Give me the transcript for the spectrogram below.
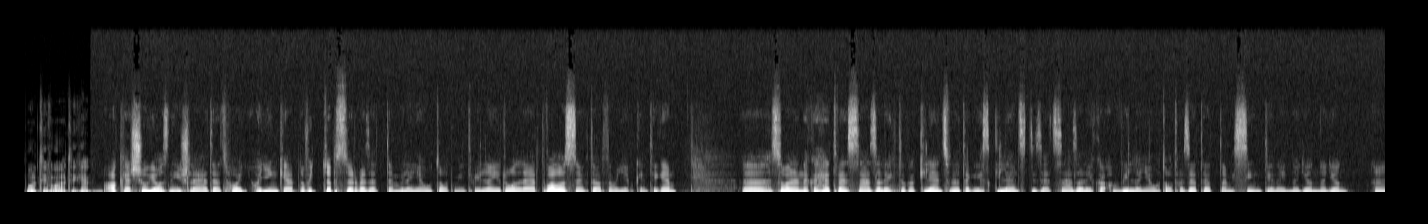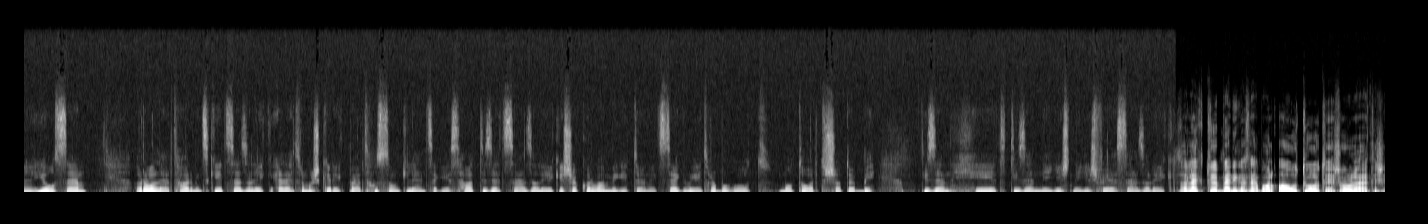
multi volt, igen. Akár súlyozni is lehetett, hogy, hogy inkább, hogy többször vezettem villanyautót, mint villanyrollert. Valószínűleg tartom egyébként, igen. Szóval ennek a 70%-nak a 95,9%-a a villanyautót vezetett, ami szintén egy nagyon-nagyon jó szám. A rollert 32%, elektromos kerékpárt 29,6%, és akkor van még itt olyan egy szegvét, robogót, motort, stb. 17, 14 és 4,5%. Tehát a legtöbben igazából autót és rollert és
